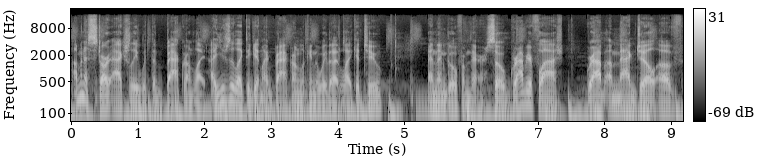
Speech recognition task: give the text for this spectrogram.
I'm gonna start actually with the background light. I usually like to get my background looking the way that I like it to, and then go from there. So grab your flash, grab a mag gel of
